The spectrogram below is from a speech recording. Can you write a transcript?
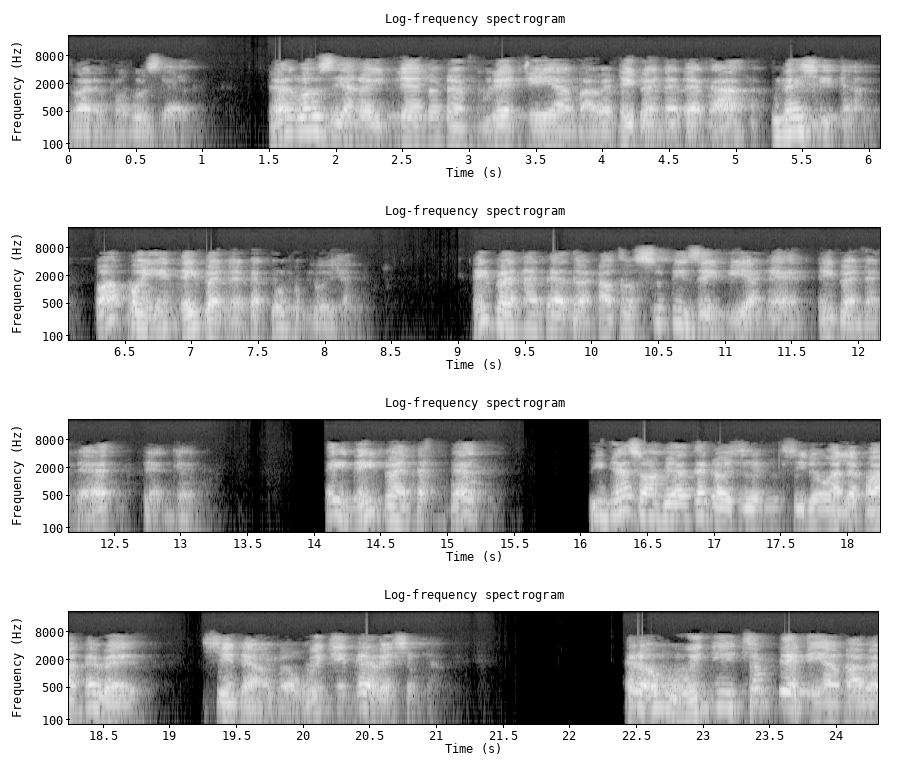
သွားတယ်ဘိုးကုဆရာတော်ဘိုးကုဆရာတော်ဤပြန်လို့တော့ပူတဲ့နေရာမှာပဲနိဗ္ဗာန်နဲ့တက်ကပူလည်းရှိတယ်ဘာပွင့်ရင်နိဗ္ဗာန်နဲ့တက်ကိုပူလို့ရနိဗ္ဗာန်နဲ့တက်တော့နောက်ဆုံးသုတိစိတ်ပြီးရတယ်နိဗ္ဗာန်နဲ့တက်ပြန်ခဲ့အဲ့နိဗ္ဗာန်နဲ့တက်ဒီမြတ်စွာဘုရားတက်တော်ရှင်စီလုံးကလည်းဘာနဲ့ပဲရှင်းတယ်အောင်တော့ဝိညာဉ်နဲ့ပဲရှင်းတယ် အဲ့တော့ဝိညာဉ်ချုပ်တဲ့နေရာမှာပဲ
